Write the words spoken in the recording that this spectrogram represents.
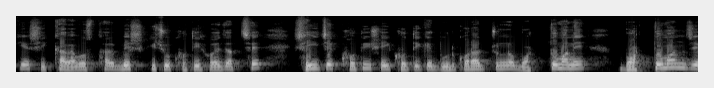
গিয়ে শিক্ষা ব্যবস্থার বেশ কিছু ক্ষতি হয়ে যাচ্ছে। সেই যে ক্ষতি, সেই ক্ষতিকে দূর করার জন্য বর্তমানে, বর্তমান যে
